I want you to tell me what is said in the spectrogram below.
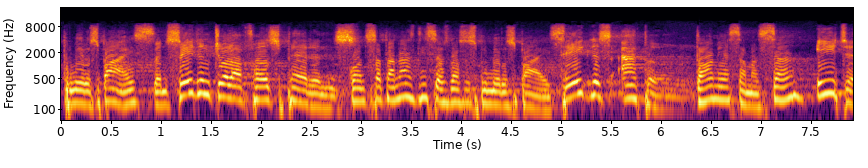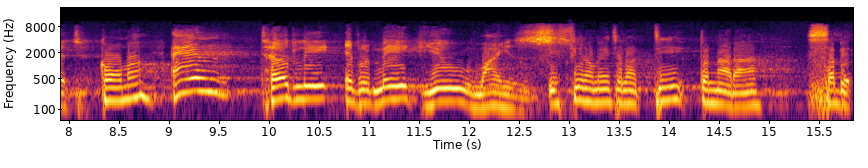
primeiros pais. When Satan told our first parents, Quando Satanás disse aos nossos primeiros pais: take this apple, Tome essa maçã, eat it, coma, and thirdly, it will make you e wise. finalmente ela te tornará saber,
